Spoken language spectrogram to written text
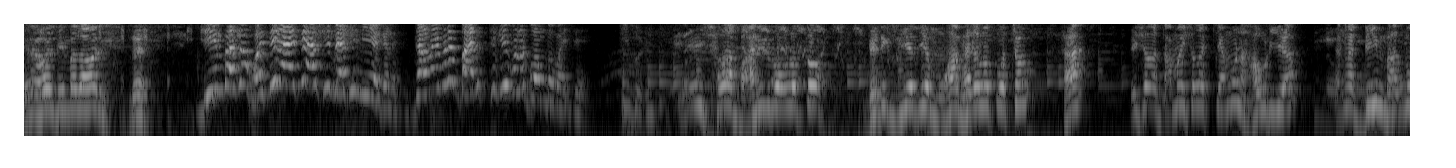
এরে হল ডিম ভাজা হল দে। ডিম ভাজা হইতে রাইতে আসি বেটি নিয়ে গেলে। জামাই বলে বাড়ির থেকে বলে গন্ধ পাইছে। এই শালা বাড়ির বগলত তো বেটিক দিয়ে দিয়ে মহা ভেজালত করছন হ্যাঁ? এই শালা জামাই শালা কেমন হাউড়িয়া। একটা ডিম ভাজবো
